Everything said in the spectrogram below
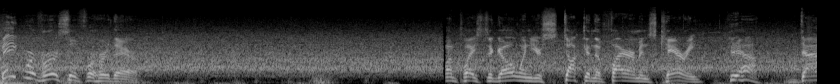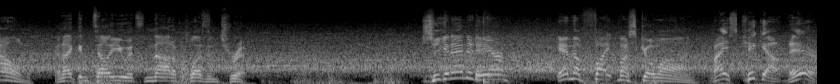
Big reversal for her there. One place to go when you're stuck in the fireman's carry. Yeah, down. And I can tell you it's not a pleasant trip. She can end it here, and the fight must go on. Nice kick out there.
